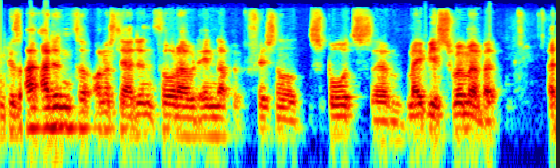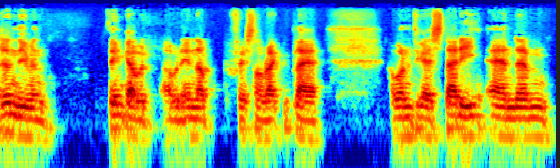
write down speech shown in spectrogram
because um, I, I, didn't, th- honestly, I didn't thought I would end up a professional sports, um, maybe a swimmer, but I didn't even think I would, I would end up a professional rugby player. I wanted to go study. And, um,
